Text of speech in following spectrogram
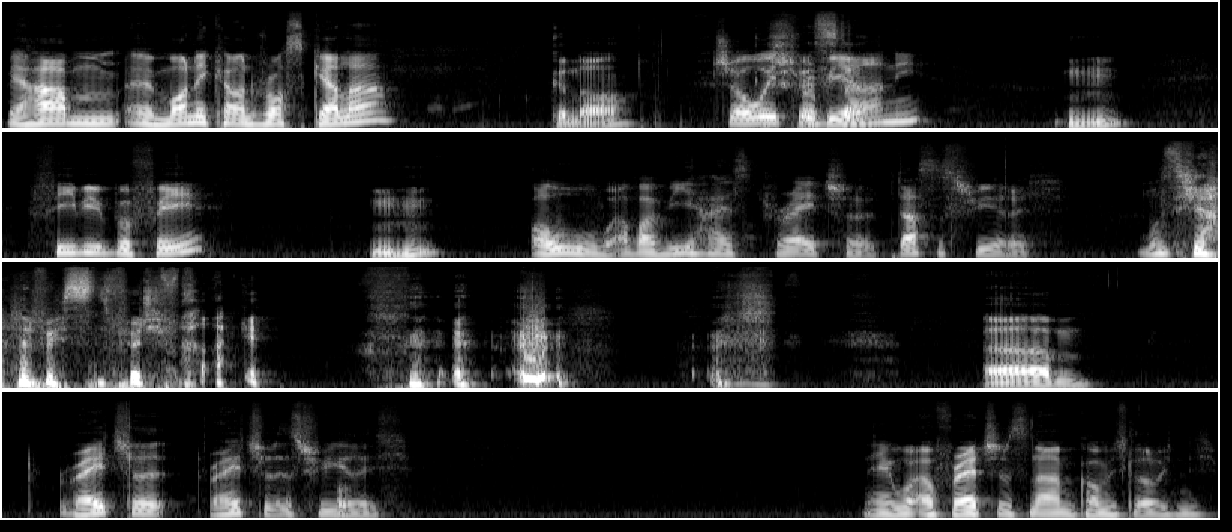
Wir haben äh, Monica und Ross Geller, genau. Joey. Tribbiani, Mhm. Phoebe Buffet. Mhm. Oh, aber wie heißt Rachel? Das ist schwierig. Muss ich alle wissen für die Frage. Ähm, Rachel, Rachel ist schwierig. Nee, auf Rachels Namen komme ich glaube ich nicht.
